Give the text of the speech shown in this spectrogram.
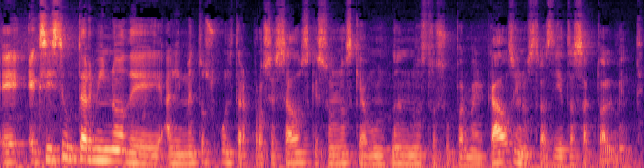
Eh, existe un término de alimentos ultraprocesados que son los que abundan en nuestros supermercados y nuestras dietas actualmente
